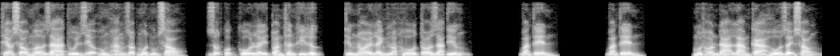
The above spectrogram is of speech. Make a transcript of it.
theo sau mở ra túi rượu hung hăng rót một ngụm sau, rốt cuộc cố lấy toàn thân khí lực, tiếng nói lảnh lót hô to ra tiếng. Bắn tên bắn tên. Một hòn đá làm cả hồ dậy sóng,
